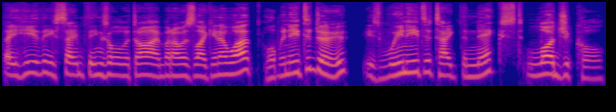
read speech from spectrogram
they hear these same things all the time. But I was like, you know what? What we need to do is we need to take the next logical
